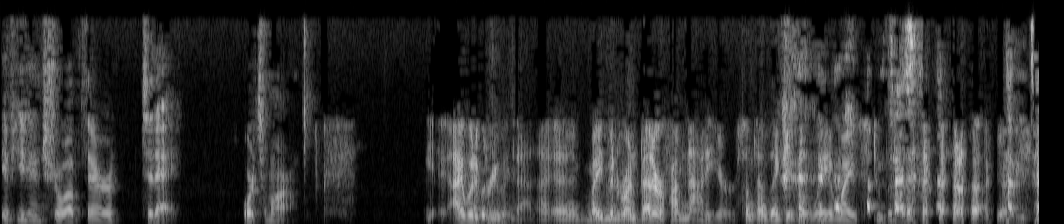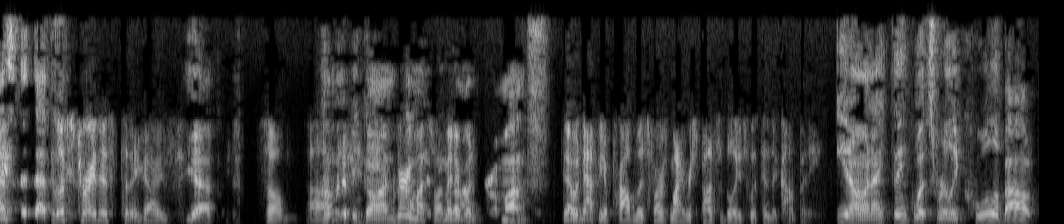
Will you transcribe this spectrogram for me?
if you didn't show up there today or tomorrow. I would agree with that. And it might even run better if I'm not here. Sometimes I get in the way of my stupid. Have you tested that? Let's try this today, guys. Yeah. So uh, I'm going to be gone. Very much so. I mean, everyone for a month. That would not be a problem as far as my responsibilities within the company. You know, and I think what's really cool about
